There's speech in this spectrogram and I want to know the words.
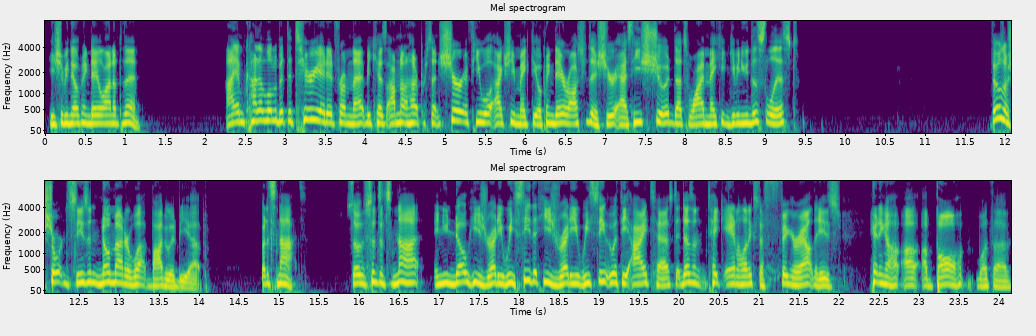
He should be in the opening day lineup then. I am kind of a little bit deteriorated from that because I'm not 100% sure if he will actually make the opening day roster this year, as he should. That's why I'm making giving you this list. If it was a shortened season, no matter what, Bobby would be up. But it's not. So since it's not, and you know he's ready, we see that he's ready. We see it with the eye test. It doesn't take analytics to figure out that he's hitting a, a, a ball with a,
